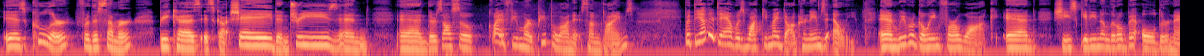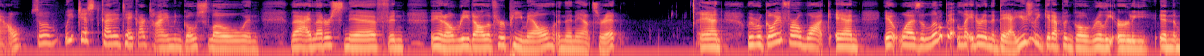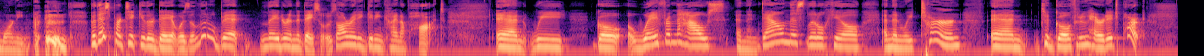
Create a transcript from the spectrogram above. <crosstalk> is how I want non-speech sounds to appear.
is cooler for the summer because it's got shade and trees and and there's also quite a few more people on it sometimes. But the other day I was walking my dog. Her name's Ellie, and we were going for a walk. And she's getting a little bit older now, so we just kind of take our time and go slow. And I let her sniff and you know read all of her P mail and then answer it. And we were going for a walk, and it was a little bit later in the day. I usually get up and go really early in the morning. <clears throat> but this particular day, it was a little bit later in the day. So it was already getting kind of hot. And we go away from the house and then down this little hill. And then we turn and to go through Heritage Park.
